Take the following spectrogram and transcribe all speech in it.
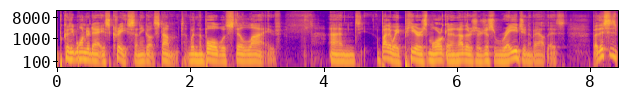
because he wandered out his crease and he got stumped when the ball was still live. And by the way, Piers Morgan and others are just raging about this. But this is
